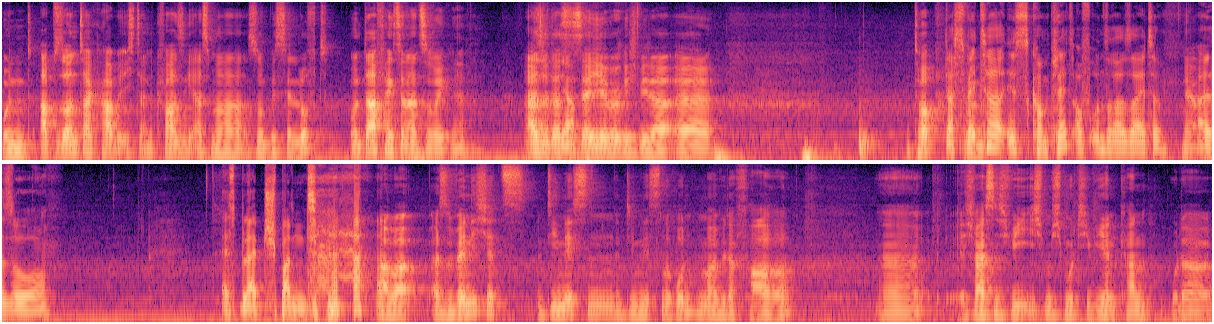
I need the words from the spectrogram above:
Und ab Sonntag habe ich dann quasi erstmal so ein bisschen Luft und da fängt es dann an zu regnen. Also das Ja. ist ja hier wirklich wieder äh, top. Das Und- Wetter ist komplett auf unserer Seite. Ja. Also, es bleibt spannend. Aber also wenn ich jetzt die nächsten, die nächsten Runden mal wieder fahre, äh, ich weiß nicht, wie ich mich motivieren kann. Oder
